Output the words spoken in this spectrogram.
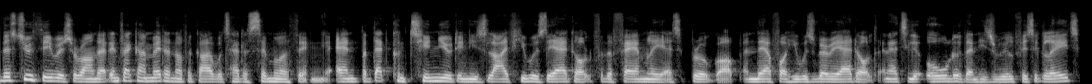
there's two theories around that. In fact, I met another guy which had a similar thing, and but that continued in his life. He was the adult for the family as it broke up, and therefore he was very adult and actually older than his real physical age.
